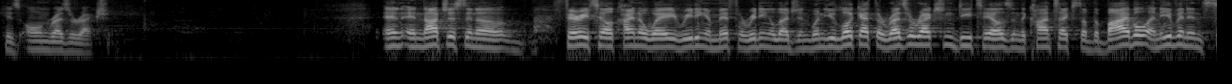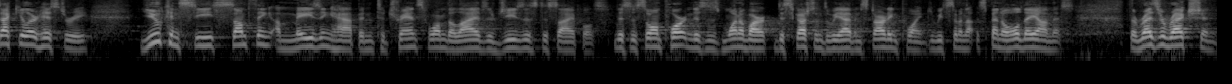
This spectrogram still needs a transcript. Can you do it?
his own resurrection. And, and not just in a fairy tale kind of way, reading a myth or reading a legend. When you look at the resurrection details in the context of the Bible and even in secular history, you can see something amazing happen to transform the lives of Jesus' disciples. This is so important. This is one of our discussions we have in Starting Point. We spend a whole day on this. The resurrection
